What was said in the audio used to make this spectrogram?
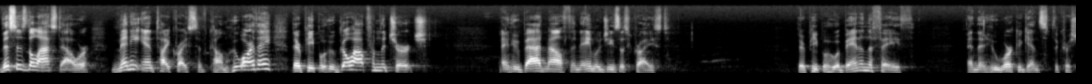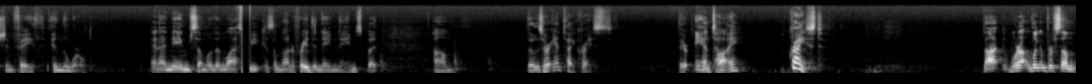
This is the last hour. Many antichrists have come. Who are they? They're people who go out from the church and who badmouth the name of Jesus Christ. They're people who abandon the faith and then who work against the Christian faith in the world and I named some of them last week because I'm not afraid to name names, but um, those are antichrists. They're anti Christ. Not, we're not looking for some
